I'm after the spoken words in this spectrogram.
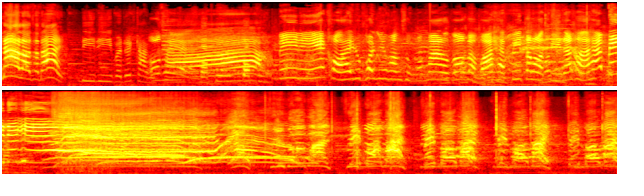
หน้าเราจะได้ดีๆ ไปด้วยกันโอเค ค่ะปีนี้ขอให้ทุกคนมีความสุขมากๆ แล้วก็แบบว่าแฮปปี้ตลอดปีนะคะแฮปปี้นิวเยียร์ฟรีโมบายฟรีโมบายฟรีโมบายฟรีโมบายฟรีโมบาย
